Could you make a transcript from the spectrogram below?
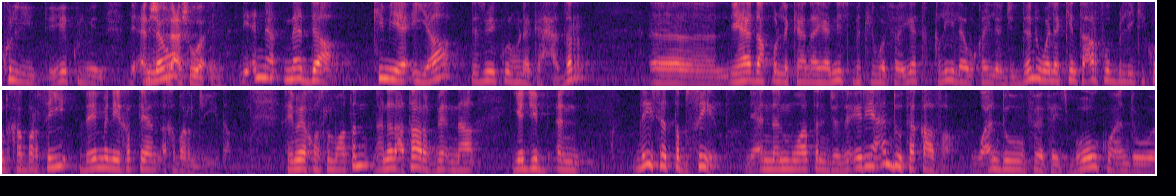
كل يدي كل لأنه بشكل عشوائي. لأن مادة كيميائية لازم يكون هناك حذر. لهذا أقول لك أنا يعني نسبة الوفيات قليلة وقليلة جدا ولكن تعرفوا باللي كي يكون خبر سيء دائما يغطي الأخبار الجيدة. فيما يخص المواطن أنا نعترف بأن يجب أن ليس تبسيط لأن المواطن الجزائري عنده ثقافة وعنده في فيسبوك وعنده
